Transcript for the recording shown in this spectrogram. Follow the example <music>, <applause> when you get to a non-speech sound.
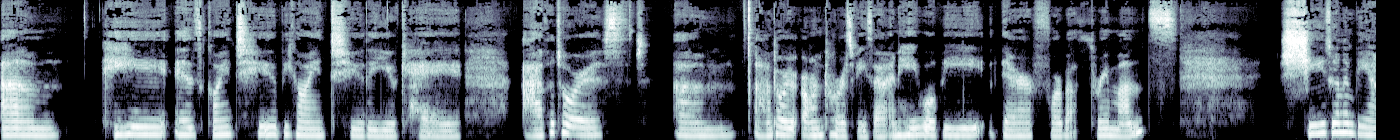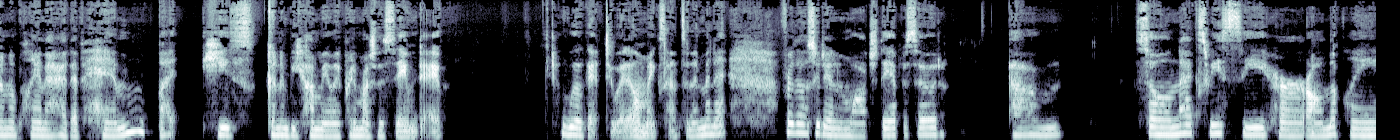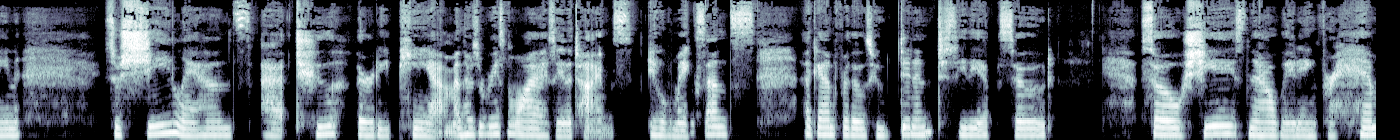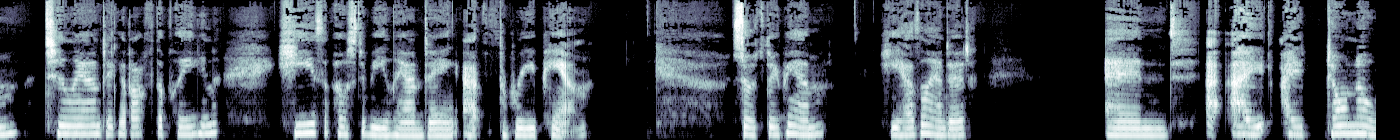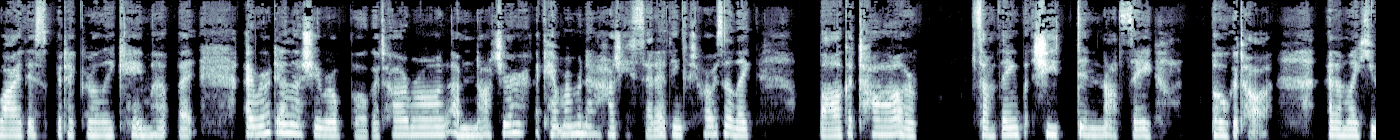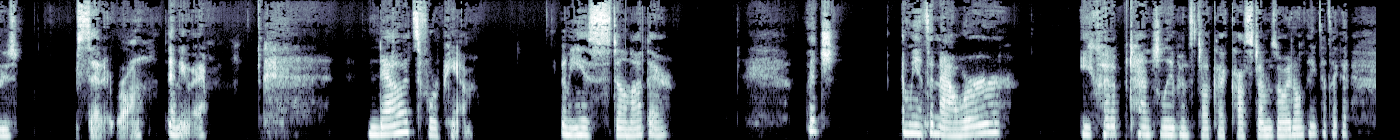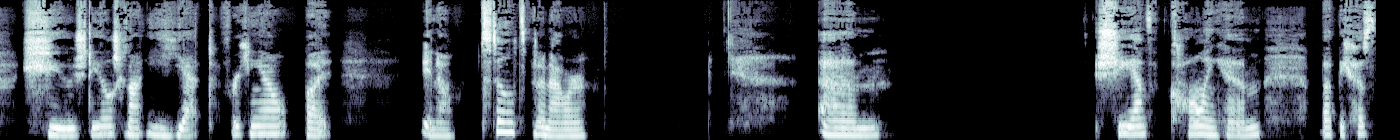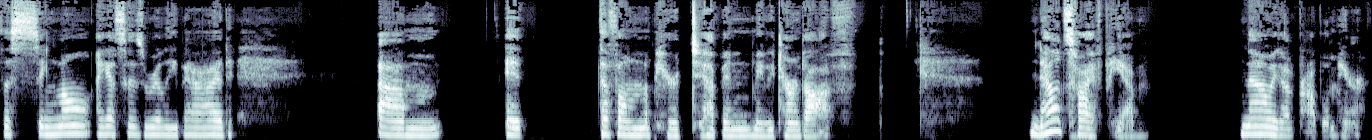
Um, he is going to be going to the UK as a tourist, um, on, tour, on tourist visa, and he will be there for about three months. She's going to be on a plane ahead of him, but he's going to be coming like pretty much the same day. We'll get to it. It'll make sense in a minute. For those who didn't watch the episode, um, so next we see her on the plane. So she lands at 2:30 p.m. and there's a reason why I say the times. It will make sense again for those who didn't see the episode. So she's now waiting for him to land and get off the plane. He's supposed to be landing at 3 p.m. So it's 3 p.m. He has landed. And I, I, I don't know why this particularly came up, but I wrote down that she wrote Bogota wrong. I'm not sure. I can't remember now how she said it. I think she probably said like Bogota or something, but she did not say Bogota. And I'm like, you said it wrong. Anyway, now it's 4 p.m. and he is still not there. Which, I mean, it's an hour he could have potentially been stuck at customs, so I don't think it's like a huge deal. She's not yet freaking out, but you know, still it's been an hour. Um she ends up calling him, but because the signal, I guess, is really bad, um it the phone appeared to have been maybe turned off. Now it's 5 p.m. Now we got a problem here.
